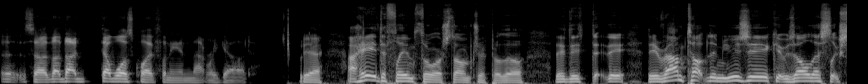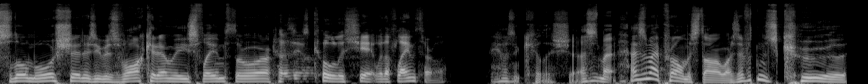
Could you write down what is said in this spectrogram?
uh, so that that that was quite funny in that regard. Yeah, I hated the flamethrower stormtrooper though. They, they they they ramped up the music. It was all this like slow motion as he was walking in with his flamethrower. Because it was cool as shit with a flamethrower. He wasn't cool as shit. This is my this is my problem with Star Wars. Everything's cool.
